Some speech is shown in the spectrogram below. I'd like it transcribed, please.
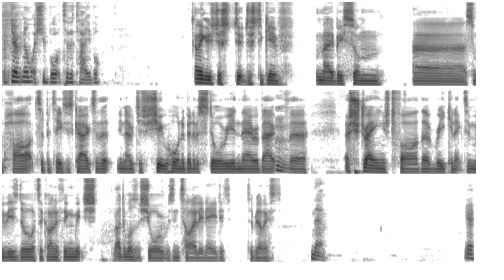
I don't know what she brought to the table. I think it was just to, just to give maybe some uh some heart to Batista's character that you know to shoehorn a bit of a story in there about Mm. the estranged father reconnecting with his daughter kind of thing which I wasn't sure was entirely needed to be honest No. Yeah,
